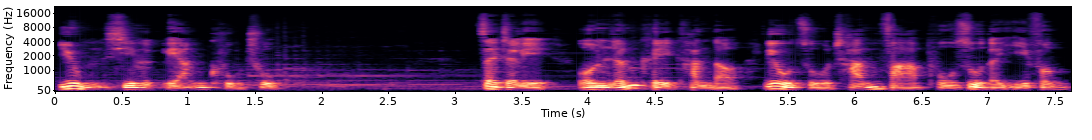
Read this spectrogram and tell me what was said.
用心良苦处。在这里，我们仍可以看到六祖禅法朴素的遗风，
